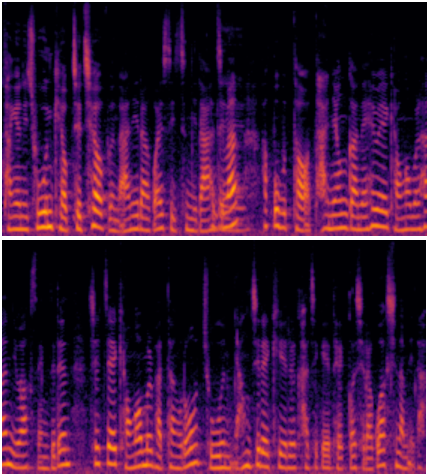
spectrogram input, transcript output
당연히 좋은 기업 재취업은 아니라고 할 수 있습니다. 하지만 네. 학부부터 단연간의 해외 경험을 한 유학생들은 실제 경험을 바탕으로 좋은 양질의 기회를 가지게 될 것이라고 확신합니다.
